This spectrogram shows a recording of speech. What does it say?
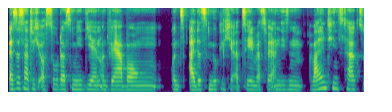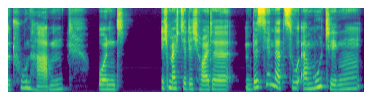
Es ist natürlich auch so, dass Medien und Werbung uns alles Mögliche erzählen, was wir an diesem Valentinstag zu tun haben. Und ich möchte dich heute ein bisschen dazu ermutigen,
